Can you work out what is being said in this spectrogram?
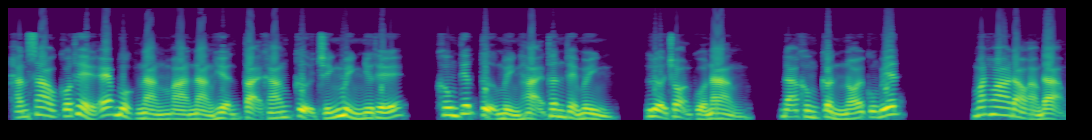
hắn sao có thể ép buộc nàng mà nàng hiện tại kháng cự chính mình như thế, không tiếp tự mình hại thân thể mình, lựa chọn của nàng, đã không cần nói cũng biết. Mắt hoa đào ảm đạm,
